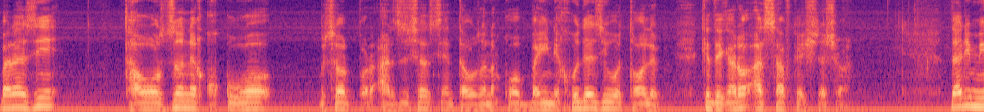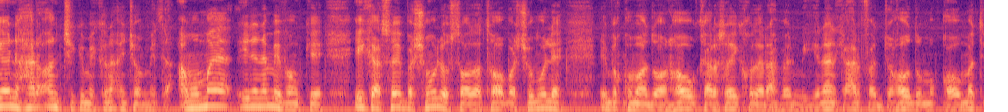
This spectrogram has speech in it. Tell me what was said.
برای از این توازن قوا بسیار پر ارزش است یعنی توازن قوا بین خود ازی و طالب که دیگرها از صف کشیده شوند. در این میان هر آنچه که می‌کنه انجام میده. اما ما اینه نمیفهم که این کسایی به شمول استادت ها به شمول قماندان ها و کسایی که خود رهبر می‌گیرن که حرف جهاد و مقاومت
